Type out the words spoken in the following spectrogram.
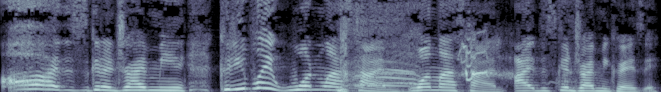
Oh, this is gonna drive me. Could you play it one last time? one last time. I this is gonna drive me crazy.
